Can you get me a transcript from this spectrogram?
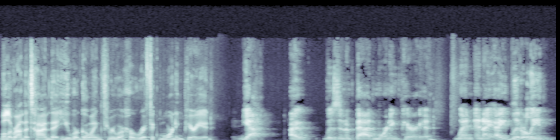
Well, around the time that you were going through a horrific mourning period. yeah, I was in a bad mourning period when, and I, I literally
